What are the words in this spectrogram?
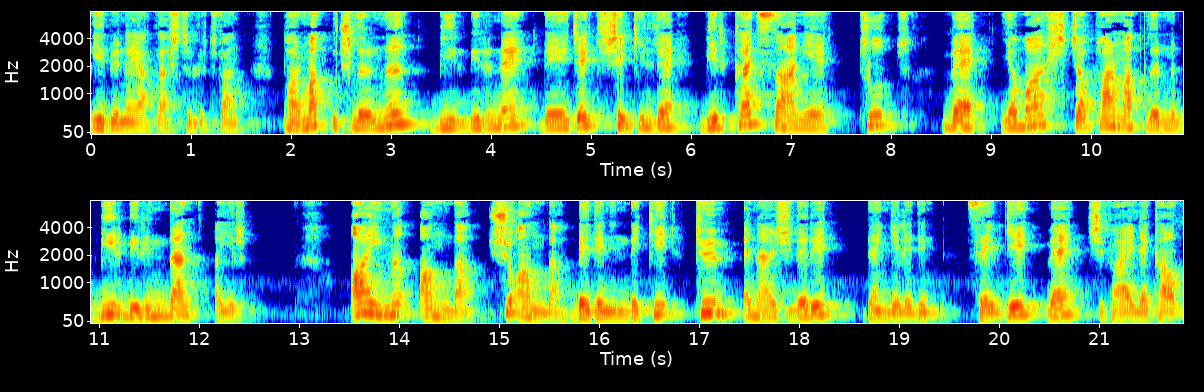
birbirine yaklaştır lütfen. Parmak uçlarını birbirine değecek şekilde birkaç saniye tut ve yavaşça parmaklarını birbirinden ayır aynı anda şu anda bedenindeki tüm enerjileri dengeledin. Sevgi ve şifa ile kal.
